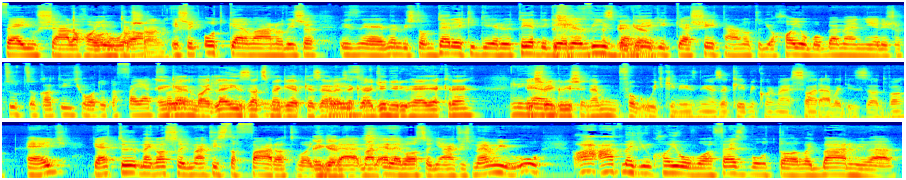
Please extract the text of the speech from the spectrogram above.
feljussál a hajóra, Pontosan. és hogy ott kell várnod, és a, nem is tudom, derékigérő, térdigérő vízben végig kell sétálnod, hogy a hajóba bemenjél, és a cuccokat így hordod a fejed fölött. Igen, majd leizzadsz, megérkezel Leizzad. ezekre a gyönyörű helyekre, Igen. és végül is nem fog úgy kinézni ez a kép, mikor már szarrá vagy izzadva. Egy, Kettő, meg az, hogy már tiszta fáradt vagy, Igen. mire, már eleve az, hogy átvisz, mert mi, ó, átmegyünk hajóval, feszbóttal, vagy bármivel.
